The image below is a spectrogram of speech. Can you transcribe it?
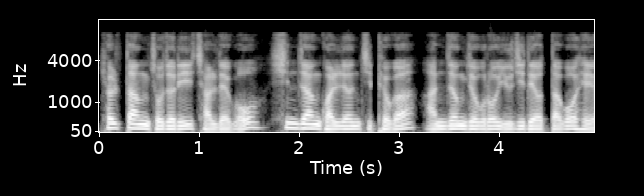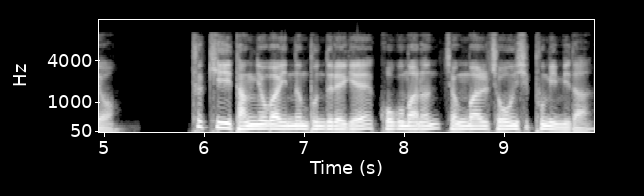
혈당 조절이 잘 되고 신장 관련 지표가 안정적으로 유지되었다고 해요. 특히 당뇨가 있는 분들에게 고구마는 정말 좋은 식품입니다.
